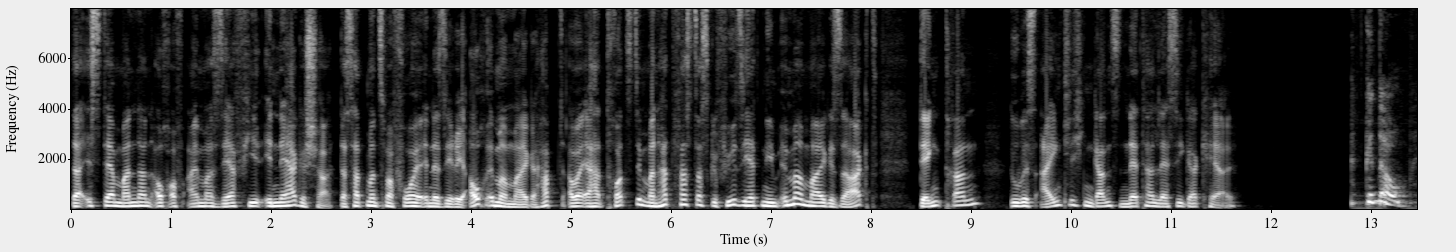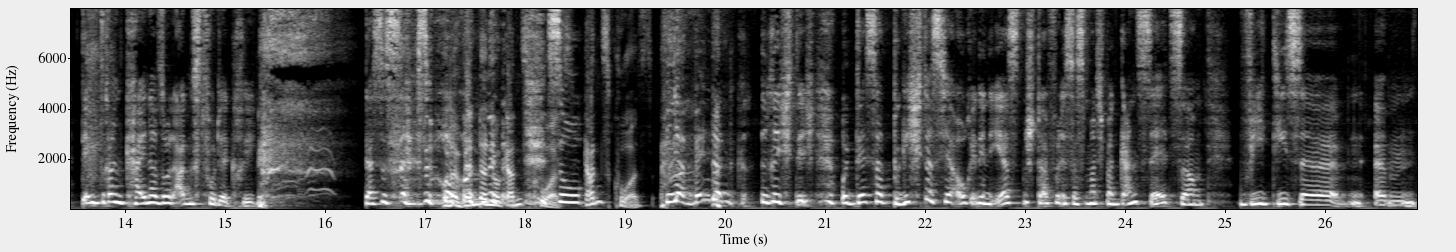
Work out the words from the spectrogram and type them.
da ist der Mann dann auch auf einmal sehr viel energischer. Das hat man zwar vorher in der Serie auch immer mal gehabt, aber er hat trotzdem, man hat fast das Gefühl, sie hätten ihm immer mal gesagt, denk dran, du bist eigentlich ein ganz netter, lässiger Kerl. Genau. Denk dran, keiner soll Angst vor dir kriegen. Das ist also Oder wenn dann nur ganz kurz. So, ganz kurz. Ja, wenn dann richtig. Und deshalb bricht das ja auch in den ersten Staffeln, ist das manchmal ganz seltsam, wie diese, ähm,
